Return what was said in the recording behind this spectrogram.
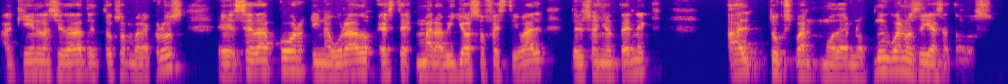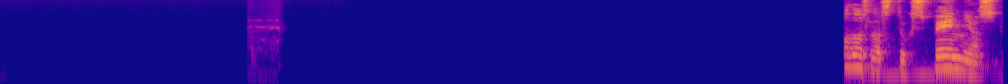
aquí en la ciudad de Tuxpan, Veracruz, eh, se da por inaugurado este maravilloso festival del sueño TENEC al Tuxpan moderno. Muy buenos días a todos. todos los tuxpeños,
